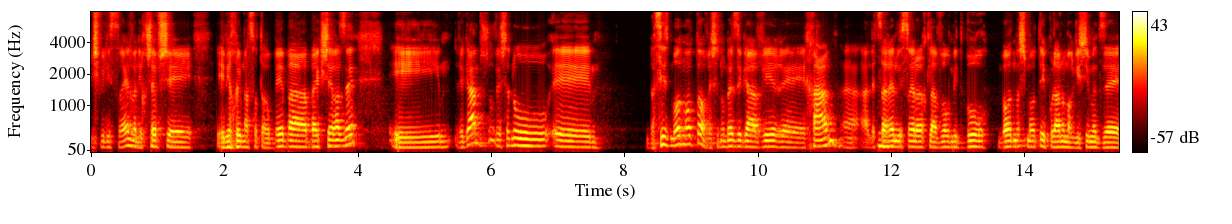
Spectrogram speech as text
בשביל ישראל ואני חושב שהם יכולים לעשות הרבה בהקשר הזה. אה, וגם שוב יש לנו אה, בסיס מאוד מאוד טוב, יש לנו מזג האוויר אה, חם, אה, לצערנו ישראל הולכת לעבור מדבור מאוד משמעותי, כולנו מרגישים את זה,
